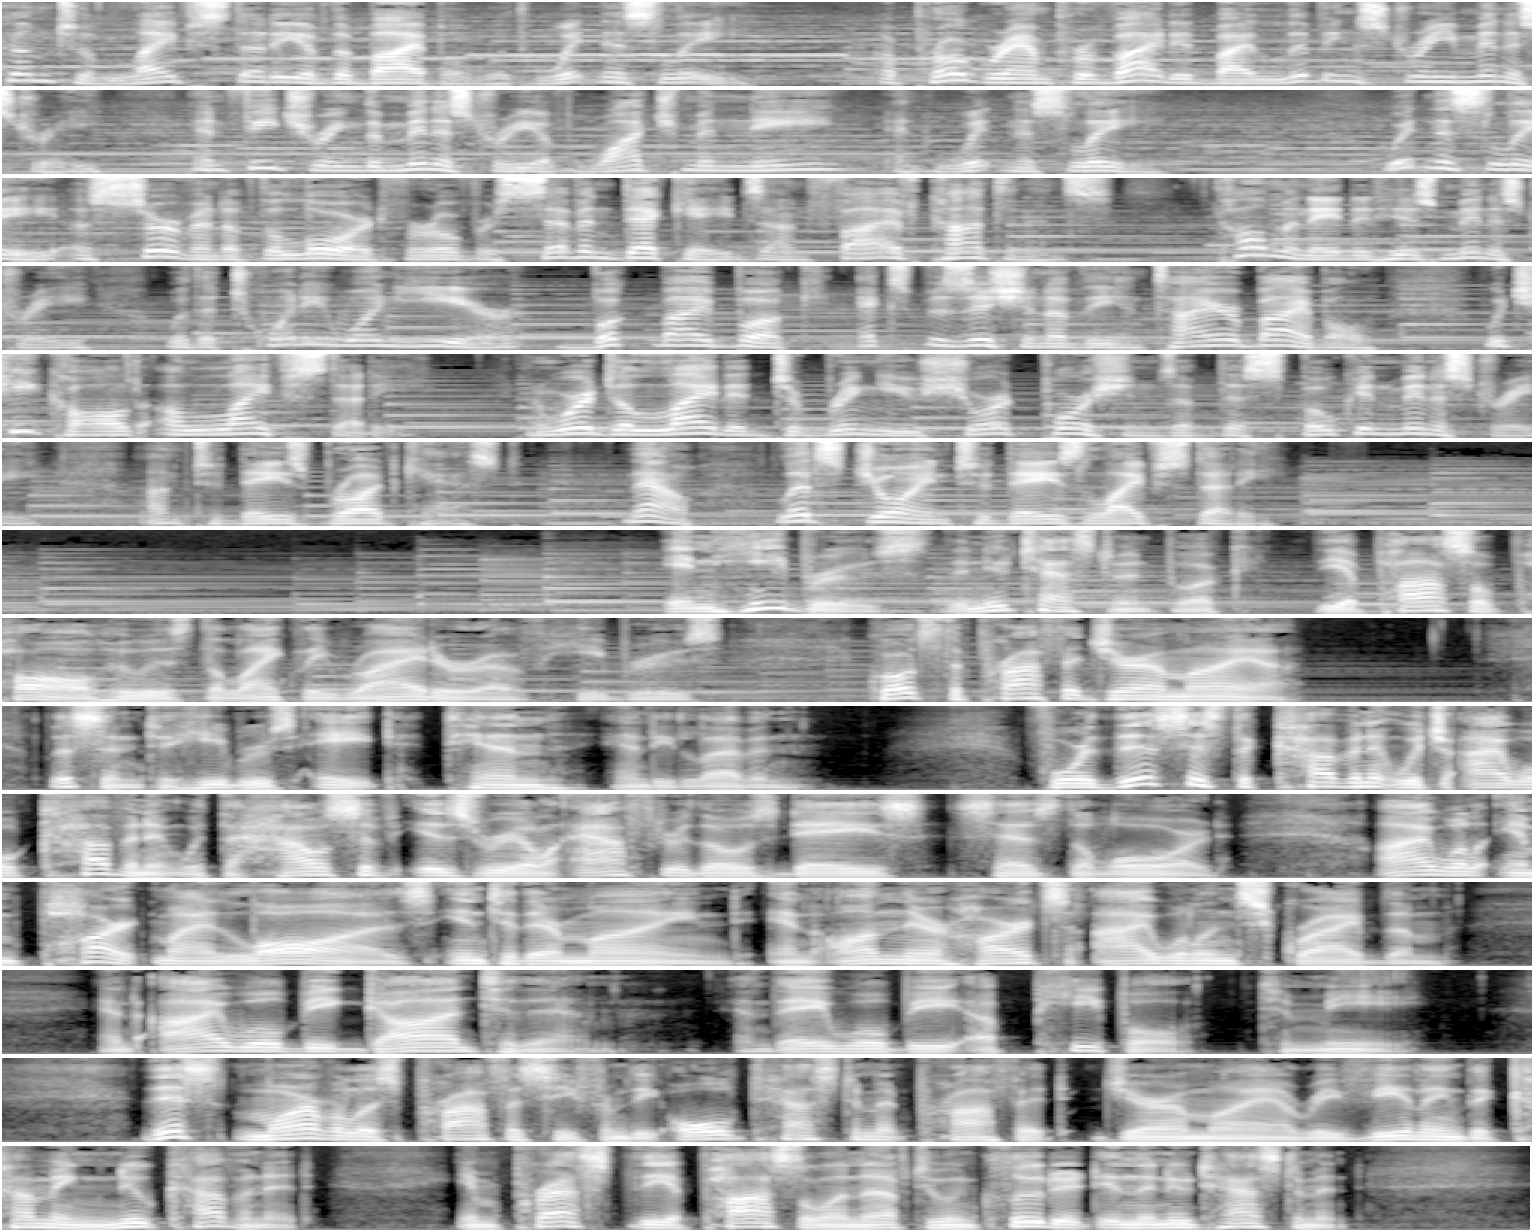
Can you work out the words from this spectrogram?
Welcome to Life Study of the Bible with Witness Lee, a program provided by Living Stream Ministry and featuring the ministry of Watchman Nee and Witness Lee. Witness Lee, a servant of the Lord for over seven decades on five continents, culminated his ministry with a 21 year, book by book exposition of the entire Bible, which he called a life study. And we're delighted to bring you short portions of this spoken ministry on today's broadcast. Now, let's join today's life study. In Hebrews, the New Testament book, the Apostle Paul, who is the likely writer of Hebrews, quotes the prophet Jeremiah. Listen to Hebrews 8 10 and 11. For this is the covenant which I will covenant with the house of Israel after those days, says the Lord. I will impart my laws into their mind, and on their hearts I will inscribe them. And I will be God to them, and they will be a people to me. This marvelous prophecy from the Old Testament prophet Jeremiah, revealing the coming new covenant, impressed the apostle enough to include it in the New Testament.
